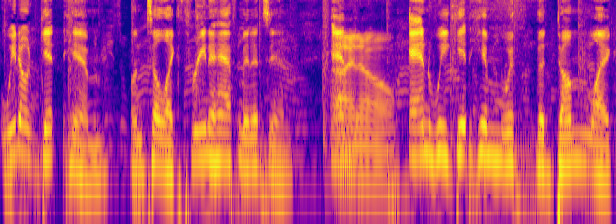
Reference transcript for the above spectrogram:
we don't get him until like three and a half minutes in. And, I know. And we get him with the dumb like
